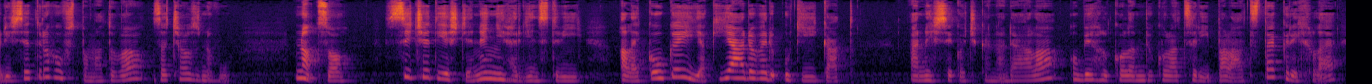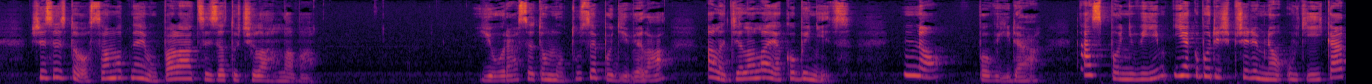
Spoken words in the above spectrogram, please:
Když se trochu vzpamatoval, začal znovu. No co, syčet ještě není hrdinství, ale koukej, jak já dovedu utíkat. A než se kočka nadála, oběhl kolem dokola celý palác tak rychle, že se z toho samotnému paláci zatočila hlava. Jura se tomu tuze podivila, ale dělala jako by nic. No, povídá, aspoň vím, jak budeš přede mnou utíkat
